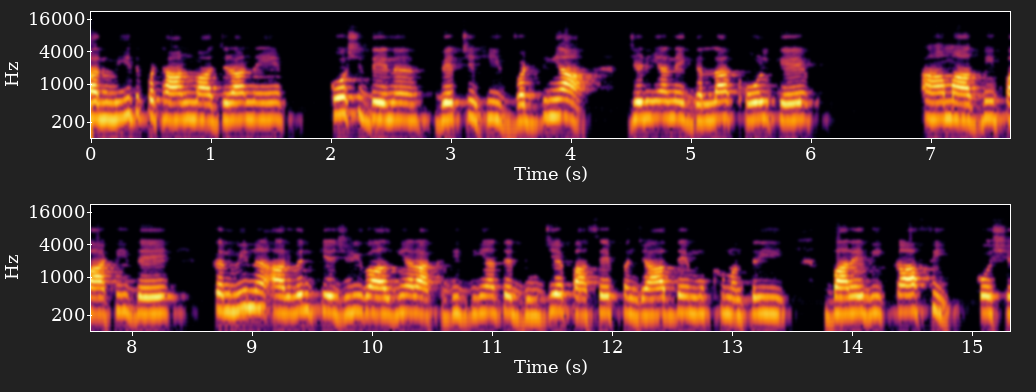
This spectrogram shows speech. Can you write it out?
ਹਰਮੀਤ ਪਠਾਨ ਮਾਜਰਾ ਨੇ ਕੁਝ ਦਿਨ ਵਿੱਚ ਹੀ ਵੱਡੀਆਂ ਜਿਹੜੀਆਂ ਨੇ ਗੱਲਾਂ ਖੋਲ ਕੇ ਆਮ ਆਦਮੀ ਪਾਰਟੀ ਦੇ ਕਨਵੀਨਰ ਅਰਵਿੰਦ ਕੇਜਰੀਵਾਲ ਦੀਆਂ ਰੱਖ ਦਿੱਤੀਆਂ ਤੇ ਦੂਜੇ ਪਾਸੇ ਪੰਜਾਬ ਦੇ ਮੁੱਖ ਮੰਤਰੀ ਬਾਰੇ ਵੀ ਕਾਫੀ ਕੁਝ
